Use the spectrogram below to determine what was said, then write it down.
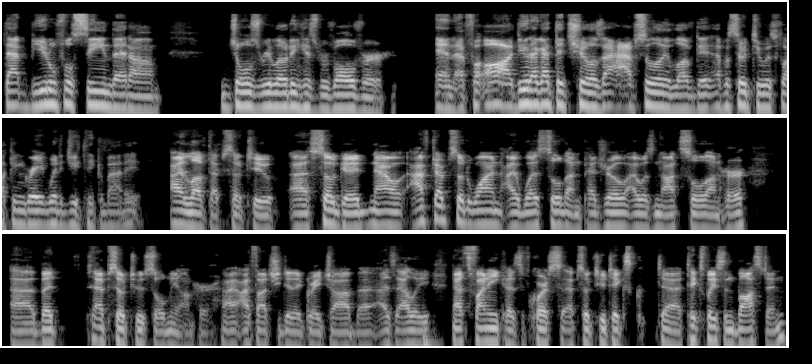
that beautiful scene that um Joel's reloading his revolver, and that fu- oh, dude, I got the chills. I absolutely loved it. Episode two was fucking great. What did you think about it? I loved episode two. Uh, so good. Now, after episode one, I was sold on Pedro. I was not sold on her. Uh, but episode two sold me on her. I, I thought she did a great job uh, as Ellie. That's funny because, of course, episode two takes uh, takes place in Boston,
